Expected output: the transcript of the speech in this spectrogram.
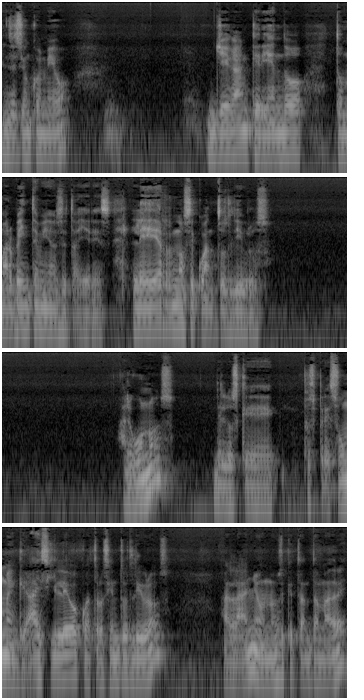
en sesión conmigo llegan queriendo tomar 20 minutos de talleres, leer no sé cuántos libros. Algunos de los que pues presumen que, ay, sí leo 400 libros al año, no sé qué tanta madre,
